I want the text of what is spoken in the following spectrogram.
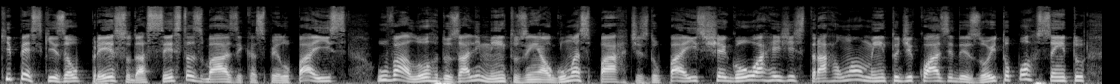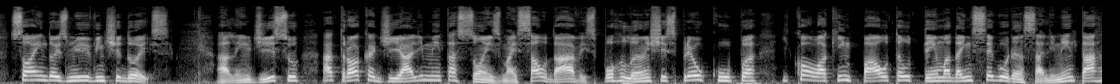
que pesquisa o preço das cestas básicas pelo país, o valor dos alimentos em algumas partes do país chegou a registrar um aumento de quase 18% só em 2022. Além disso, a troca de alimentações mais saudáveis por lanches preocupa e coloca em pauta o tema da insegurança alimentar.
